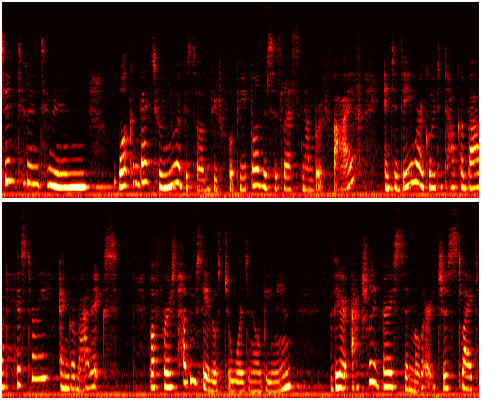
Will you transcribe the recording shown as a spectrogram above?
Tin, tin, tin, Welcome back to a new episode, beautiful people. This is lesson number five, and today we're going to talk about history and grammatics. But first, how do you say those two words in Albanian? They're actually very similar, just slight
